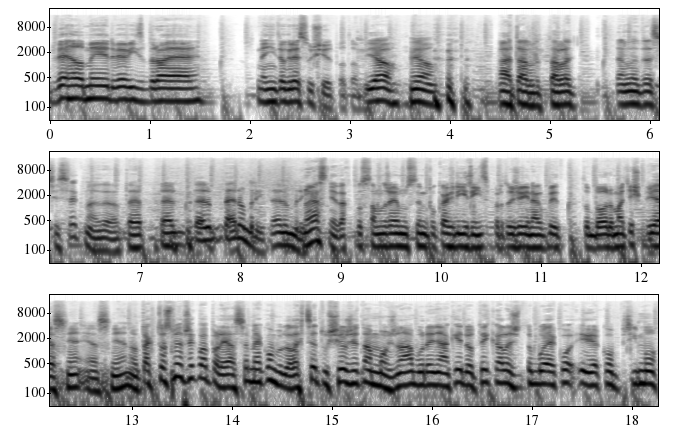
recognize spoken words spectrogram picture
Dvě helmy, dvě výzbroje, není to kde sušit potom. jo, jo. A ta, tahle, tenhle dres si sekne, teda, to je, to, je, to, je, to je dobrý, to je dobrý. No jasně, tak to samozřejmě musím po každý říct, protože jinak by to bylo doma těžké. Jasně, jasně. No tak to jsme překvapili. Já jsem jako lehce tušil, že tam možná bude nějaký dotyk, ale že to bude jako, jako přímo, uh,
